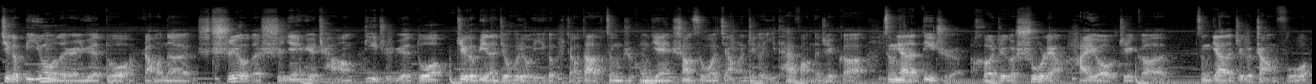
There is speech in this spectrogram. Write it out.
这个币拥有的人越多，然后呢，持有的时间越长，地址越多，这个币呢就会有一个比较大的增值空间。上次我讲了这个以太坊的这个增加的地址和这个数量，还有这个增加的这个涨幅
